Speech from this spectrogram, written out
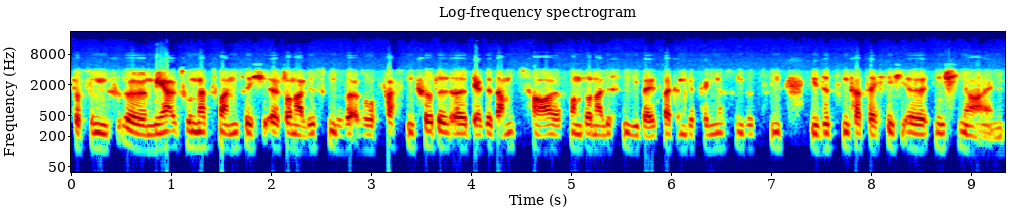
Das sind äh, mehr als 120 äh, Journalisten, das ist also fast ein Viertel der Gesamtzahl von Journalisten, die weltweit in Gefängnissen sitzen die sitzen tatsächlich äh, in China ein.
